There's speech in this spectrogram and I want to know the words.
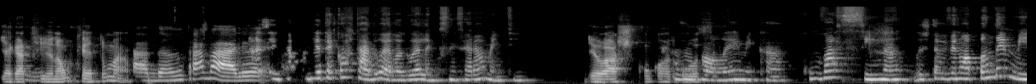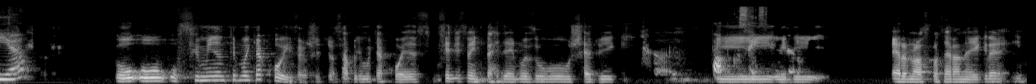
E a gatinha não quer tomar. Tá dando trabalho. é. Assim, já podia ter cortado ela do elenco, sinceramente. Eu acho, concordo com você. polêmica com vacina. A gente tá vivendo uma pandemia. O, o, o filme não tem muita coisa, a gente não sabe de muita coisa. Infelizmente, perdemos o Chadwick Pouco e sensível. ele era o nosso Pantera Negra e,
